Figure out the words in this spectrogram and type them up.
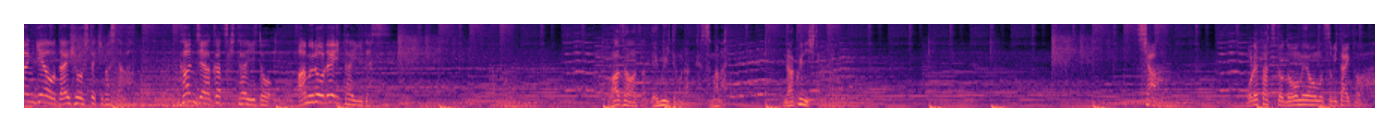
アンギアを代表してきました。幹事暁大尉とアムロ・レイ大尉です。わざわざ出向いてもらってすまない。楽にしてくれ。シャア俺たちと同盟を結びたいとは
